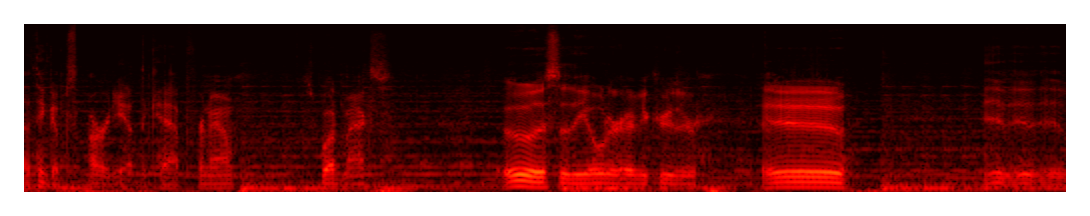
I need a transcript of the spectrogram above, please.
I think I'm already at the cap for now. Squad max. Ooh, this is the older heavy cruiser. Ooh. Ew, ew, ew.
